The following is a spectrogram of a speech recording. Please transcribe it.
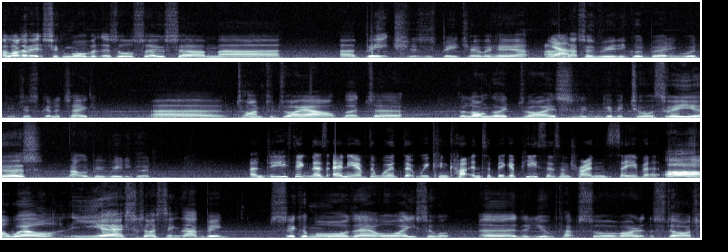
a lot of it's sycamore, but there's also some uh, uh, beech. This is beech over here, and Yeah. that's a really good burning wood. It's just going to take uh, time to dry out, but uh, the longer it dries, if you can give it two or three years, that would be really good. And do you think there's any of the wood that we can cut into bigger pieces and try and save it? Ah, well, yes. I think that big sycamore there, or acer uh, that you perhaps saw right at the start,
